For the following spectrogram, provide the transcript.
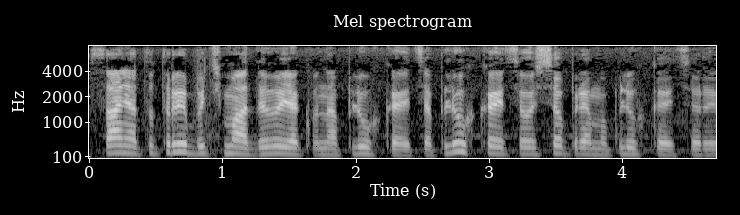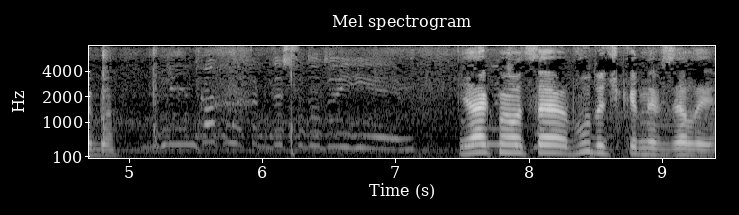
Саня, тут риби тьма, диви, як вона плюхкається, плюхкається, ось все прямо плюхкається риба. Блін, як ми тоді сюди доїдемо? Як ми оце вудочки не взяли,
